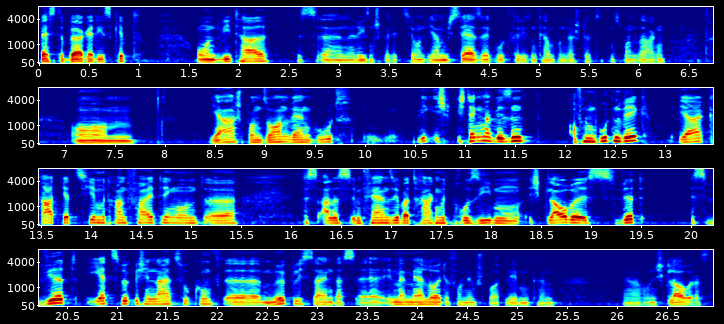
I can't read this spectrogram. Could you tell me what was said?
beste Burger, die es gibt. Und Vital, ist äh, eine Riesenspedition. Die haben mich sehr, sehr gut für diesen Kampf unterstützt, muss man sagen. Um, ja, Sponsoren wären gut. Ich ich denke mal, wir sind auf einem guten Weg. Ja, gerade jetzt hier mit Run Fighting und äh, das alles im Fernsehen übertragen mit Pro7. Ich glaube, es wird es wird jetzt wirklich in naher Zukunft äh, möglich sein, dass äh, immer mehr Leute von dem Sport leben können. Ja, und ich glaube, dass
